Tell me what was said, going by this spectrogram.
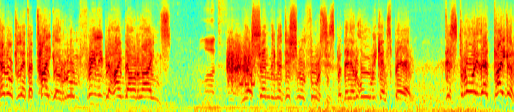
Cannot let a tiger roam freely behind our lines. Blood We are sending additional forces, but they are all we can spare. Destroy that tiger!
